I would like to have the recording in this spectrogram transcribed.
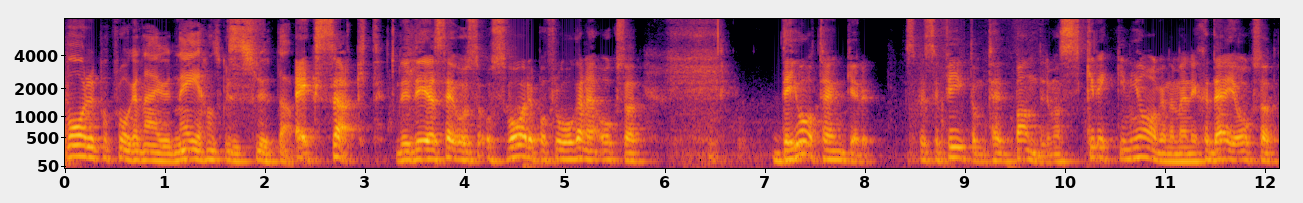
Svaret på frågan är ju nej, han skulle inte sluta. Exakt! Det är det jag säger. Och, och svaret på frågan är också att det jag tänker specifikt om Ted Bundy, de här skräckinjagande människor, det är ju också att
